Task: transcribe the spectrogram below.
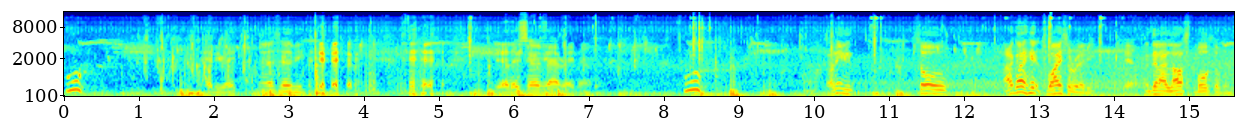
Whew. Heavy, right? Yeah, That's heavy. yeah, they're super heavy. fat right now. Whew. I mean, so I got hit twice already. Yeah. And then I lost both of them.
